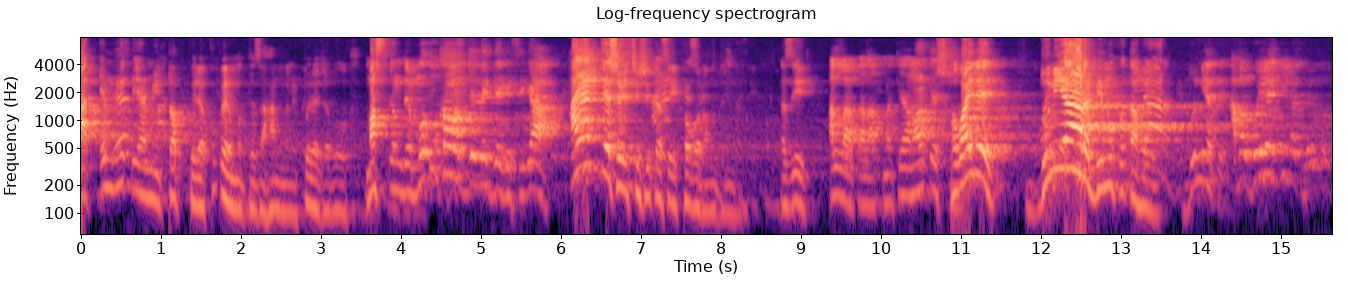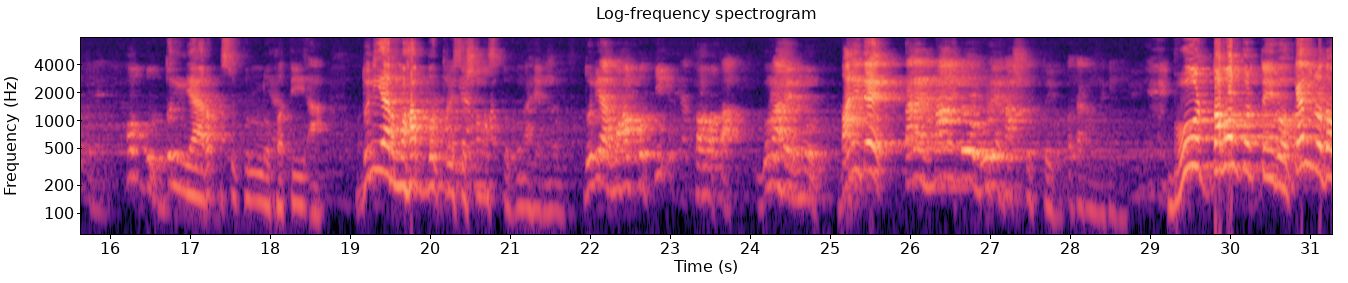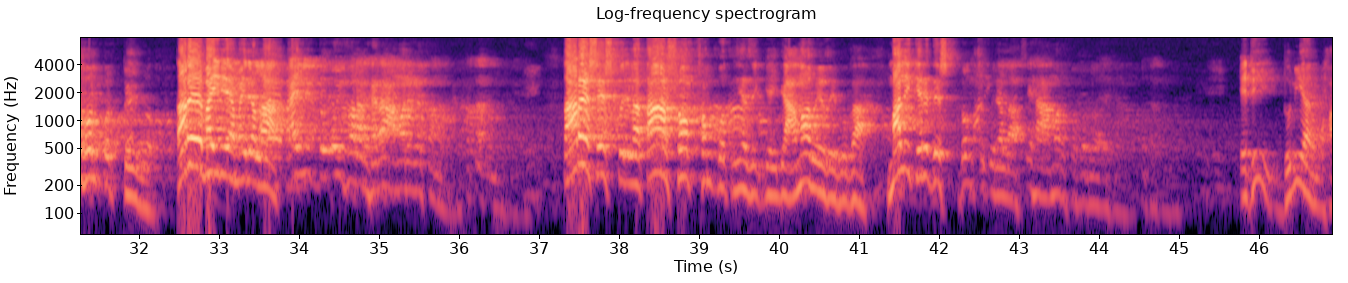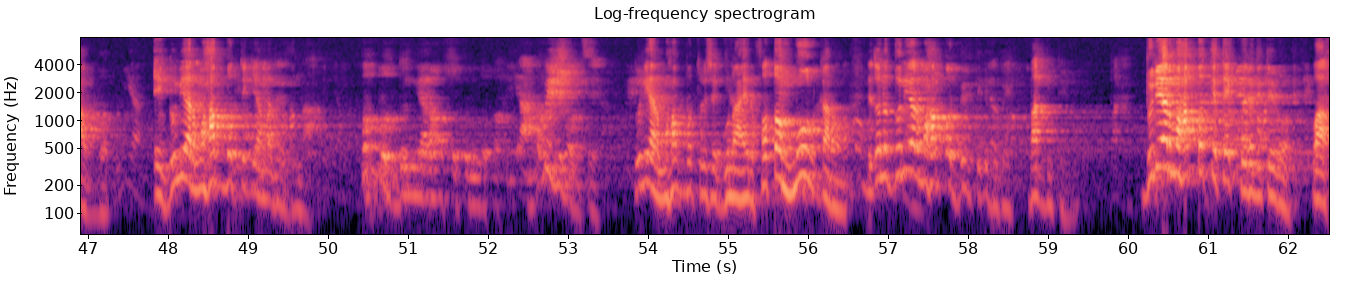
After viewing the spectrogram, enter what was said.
আর এমনিতে আমি টপ কইরা কূপের মধ্যে জাহান নামে পড়ে যাব। মাঝখান দিয়ে মধু খাওয়ার যে লেগে গেছি গা, হায়াত যে সইছে সেটাছে খবর আমাদের নাই। কাজী, আল্লাহ তাআলা আপনাকে, আমাকে সবাই রে দুনিয়ার বিমুখতা হয়ে, দুনিয়াতে আবার বইলে কি দুনিয়া রাসু কুল্লু দুনিয়ার মহাব্বত রয়েছে সমস্ত গুনাহের মূল। দুনিয়ার মহাব্বত কি? ক্ষমতা, গুনাহের মূল। বাড়িতে তারে নাম দেও বুড়ে হাস করতে কথা ভোট দখল করতে হইব, কেন্দ্র দখল করতে হইব। তারে বাইরে মাইরে লা তাইলে তো ওই ফারার হেরা আমার নেতা? তারে শেষ করিলা, তার সব সম্পদ নিয়ে গিয়ে আমার হয়ে যাইব গা। মালিকের দেশ ধ্বংস করিলা সে হ্যাঁ আমার এটি দুনিয়ার মহাব্বত। এই দুনিয়ার মহাব্বত থেকে আমাদের গুণা দুনিয়ার অংশ বলছে? দুনিয়ার মহাব্বত রয়েছে গুনাহের প্রথম মূল কারণ। এজন্য দুনিয়ার মহাব্বত দিল থেকে হবে বাদ দিতে হবে। দুনিয়ার মহাব্বতকে ত্যাগ করে দিতে হবে।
